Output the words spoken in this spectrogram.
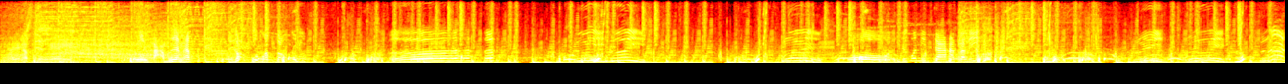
ยังไงครับยังไงวิ่งตามเพื่อนครับ เกาะกลุ่มครับครับเกาะกลุ่ม เออเฮ้ยเฮ้ยเฮ้ยโอ้โหนึกว่านินจาฮาตตาลิเฮ้ยเฮ้ยเพื่อน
